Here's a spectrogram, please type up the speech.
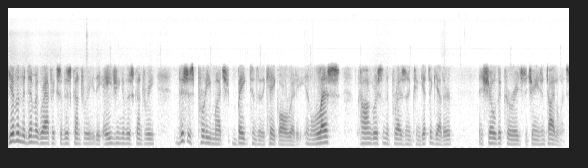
Given the demographics of this country, the aging of this country, this is pretty much baked into the cake already, unless Congress and the President can get together and show the courage to change entitlements.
